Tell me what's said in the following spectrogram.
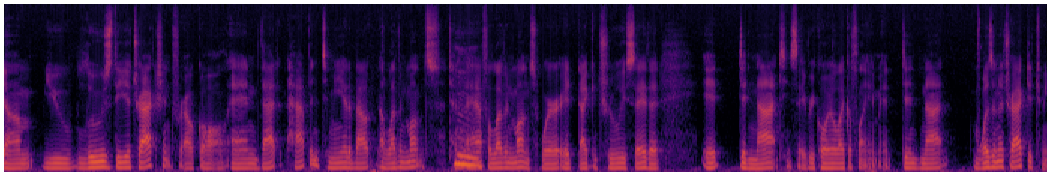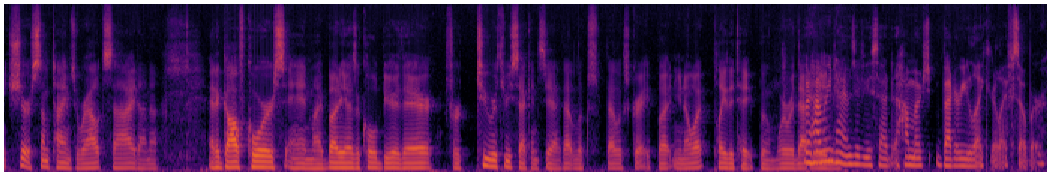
um, you lose the attraction for alcohol. And that happened to me at about 11 months, 10 mm. and a hmm. half, 11 months, where it, I could truly say that it did not say recoil like a flame. It did not wasn't attractive to me. Sure, sometimes we're outside on a at a golf course and my buddy has a cold beer there for two or three seconds. Yeah, that looks that looks great. But you know what? Play the tape. Boom. Where would that? But how many me? times have you said how much better you like your life sober?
